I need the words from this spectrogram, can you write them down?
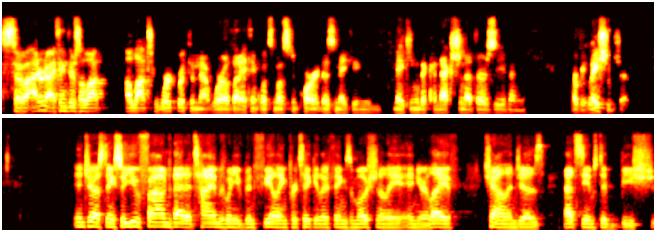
So I don't know. I think there's a lot a lot to work with in that world, but I think what's most important is making making the connection that there's even a relationship. Interesting. So you found that at times when you've been feeling particular things emotionally in your life, challenges, that seems to be sh-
